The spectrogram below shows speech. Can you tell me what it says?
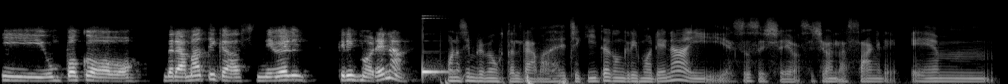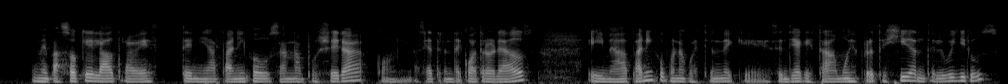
y un poco dramáticas nivel Cris Morena. Bueno, siempre me gusta el drama, desde chiquita con Cris Morena y eso se lleva, se lleva en la sangre. Em, me pasó que la otra vez tenía pánico de usar una pollera con hacía 34 grados y me daba pánico por una cuestión de que sentía que estaba muy desprotegida ante el virus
